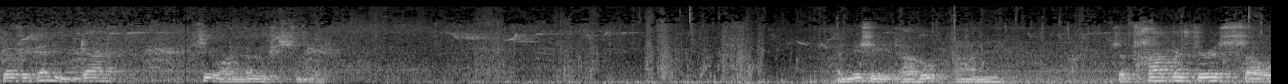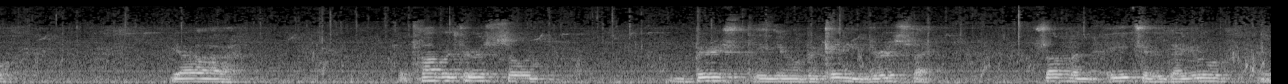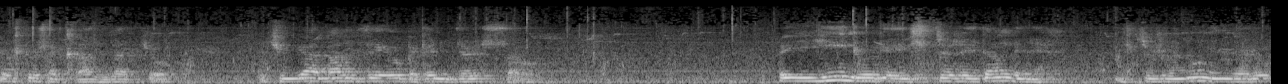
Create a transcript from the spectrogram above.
Praticamente si vanno lucide. Anisi tahu ani. Sethabel terus so ya sethabel terus so beres tiu bekeni terus Saben eitel gayu rostu sakal lacho. Chuya nalzeo bekeni terus so. Yi lo de stere estos ganones garu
